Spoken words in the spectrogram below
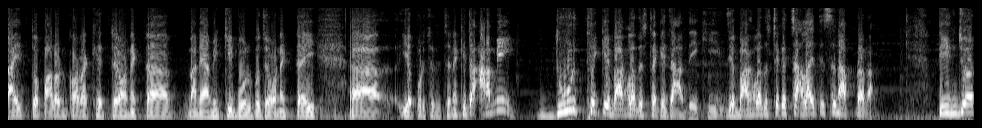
দায়িত্ব পালন করার ক্ষেত্রে অনেকটা মানে আমি কি বলব যে অনেকটাই ইয়ে পরিচয় দিচ্ছে না। কিন্তু আমি দূর থেকে বাংলাদেশটাকে যা দেখি, যে বাংলাদেশটাকে চালাইতেছেন আপনারা। তিনজন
